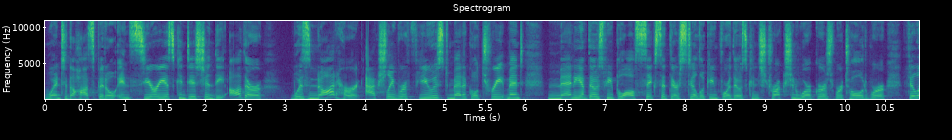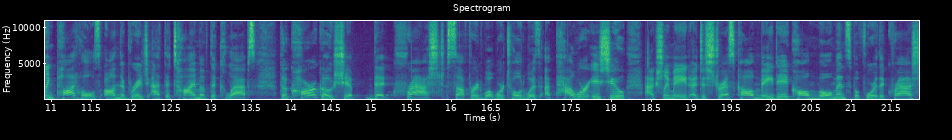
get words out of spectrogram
went to the hospital in serious condition. The other was not hurt, actually refused medical treatment. Many of those people, all six that they're still looking for, those construction workers were told were filling potholes on the bridge at the time of the collapse. The cargo ship that crashed suffered what we're told was a power issue, actually made a distress call, mayday call moments before the crash,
